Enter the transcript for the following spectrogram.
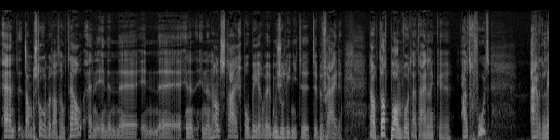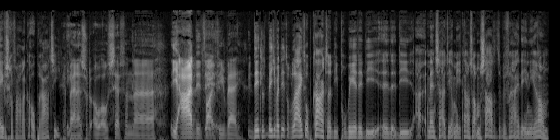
En dan bestormen we dat hotel en in een, uh, in, uh, in een, in een handstrijg proberen we Mussolini te, te bevrijden. Nou, dat plan wordt uiteindelijk uh, uitgevoerd. Eigenlijk een levensgevaarlijke operatie. Ja, bijna een soort 007 ja, dit, hierbij. Dit, weet je waar dit op lijkt? Op Carter, die probeerde die, die, die mensen uit die Amerikaanse ambassade te bevrijden in Iran.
